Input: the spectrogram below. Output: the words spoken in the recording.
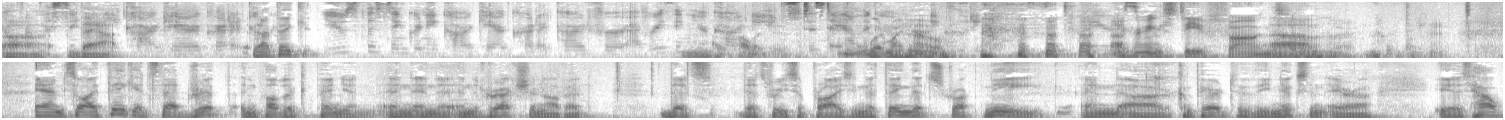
uh, that. And I think use the Synchrony Car Care credit card for everything your car needs to stay on the what am I hearing? You're hearing Steve's phone. So. Um, and so I think it's that drift in public opinion and in the, in the direction of it that's that's really surprising. The thing that struck me, and uh, compared to the Nixon era, is how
